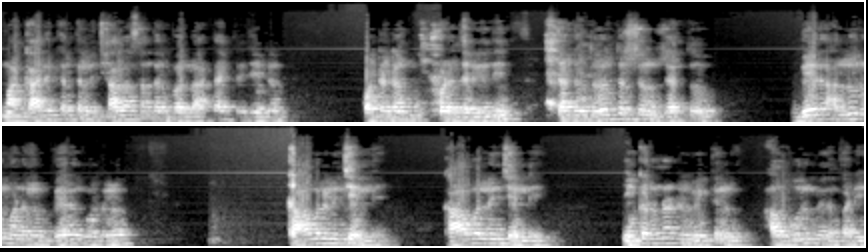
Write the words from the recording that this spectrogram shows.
మా కార్యకర్తలు చాలా సందర్భాల్లో అటాక్ చేయడం కొట్టడం కూడా జరిగింది. దాంట్లో దురదృష్టం చేస్తూ బేర అల్లూరు మండలం బేరంగొండలో కావలి నుంచి వెళ్ళి కావలి నుంచి వెళ్ళి ఇక్కడ ఉన్నటువంటి వ్యక్తులు ఆ ఊరి మీద పడి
